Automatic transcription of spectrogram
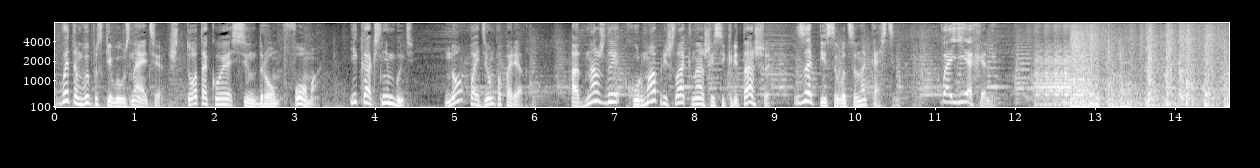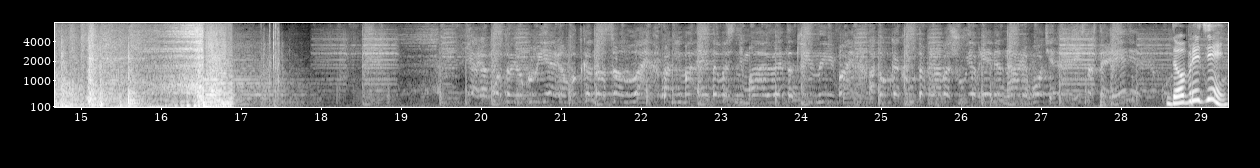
В этом выпуске вы узнаете, что такое синдром ФОМа и как с ним быть. Но пойдем по порядку. Однажды Хурма пришла к нашей секретарше записываться на кастинг. Поехали! Я работаю курьером в Утконос онлайн Помимо этого снимаю этот длинный вайн О том, как круто провожу я время на работе Есть настроение? Добрый день!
